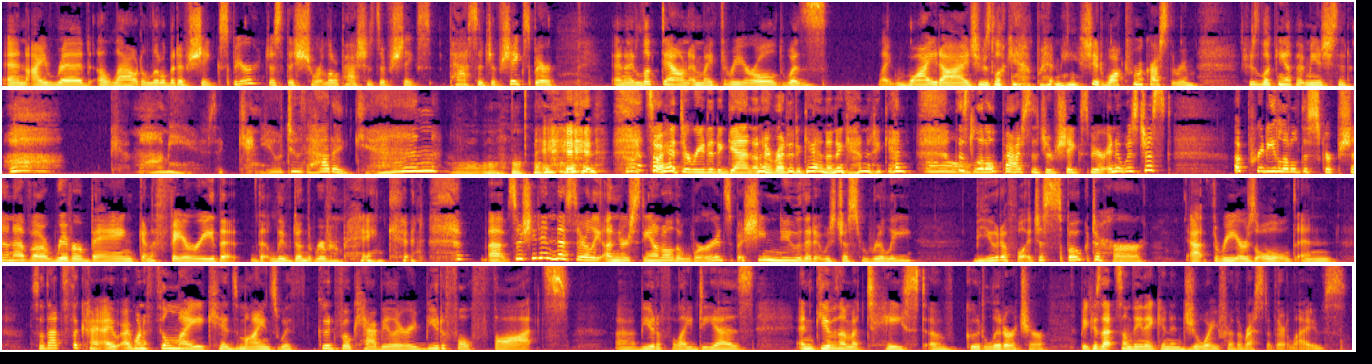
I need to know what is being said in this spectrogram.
and I read aloud a little bit of Shakespeare, just this short little passage of Shakespeare, passage of Shakespeare, and I looked down, and my three-year-old was like wide eyed. She was looking up at me. She had walked from across the room. She was looking up at me and she said, Oh, mommy. Said, Can you do that again? Oh. And so I had to read it again and I read it again and again and again. Oh. This little passage of Shakespeare. And it was just a pretty little description of a river bank and a fairy that, that lived on the river bank. uh, so she didn't necessarily understand all the words, but she knew that it was just really beautiful. It just spoke to her at three years old. And so that's the kind I, I want to fill my kids' minds with good vocabulary, beautiful thoughts, uh, beautiful ideas, and give them a taste of good literature because that's something they can enjoy for the rest of their lives.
